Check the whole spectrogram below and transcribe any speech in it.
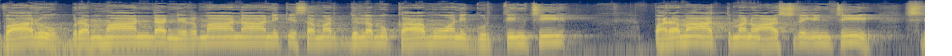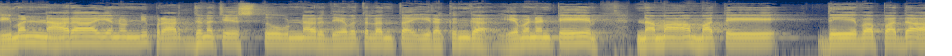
వారు బ్రహ్మాండ నిర్మాణానికి సమర్థులము కాము అని గుర్తించి పరమాత్మను ఆశ్రయించి శ్రీమన్నారాయణుణ్ణి ప్రార్థన చేస్తూ ఉన్నారు దేవతలంతా ఈ రకంగా. ఏమనంటే నమామతే దేవపదారవిందం.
